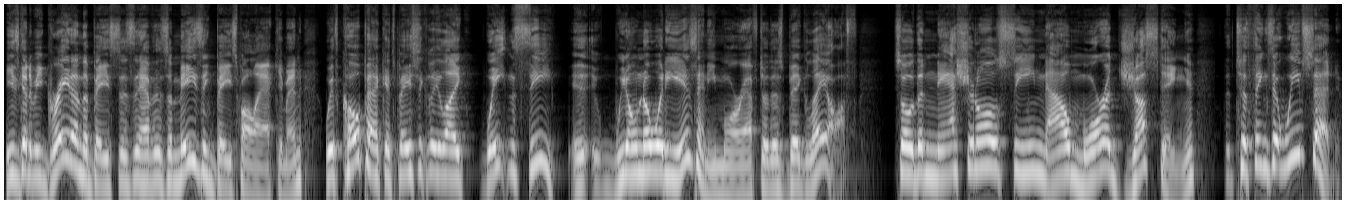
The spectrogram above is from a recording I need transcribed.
he's going to be great on the bases and have this amazing baseball acumen. With Kopech, it's basically like wait and see. We don't know what he is anymore after this big layoff. So the national scene now more adjusting to things that we've said,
